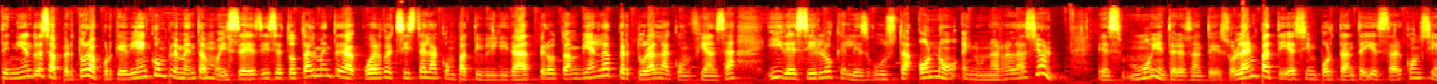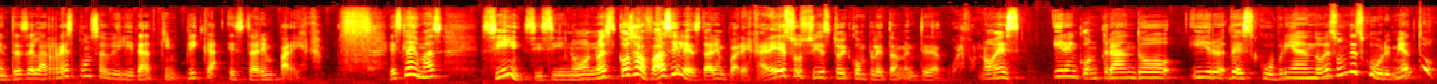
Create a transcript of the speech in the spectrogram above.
teniendo esa apertura, porque bien complementa Moisés, dice, totalmente de acuerdo, existe la compatibilidad, pero también la apertura, la confianza y decir lo que les gusta o no en una relación. Es muy interesante eso. La empatía es importante y estar conscientes de la responsabilidad que implica estar en pareja. Es que además, sí, sí, sí, no, no es cosa fácil estar en pareja. Eso sí estoy completamente de acuerdo. No es ir encontrando, ir descubriendo, es un descubrimiento.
